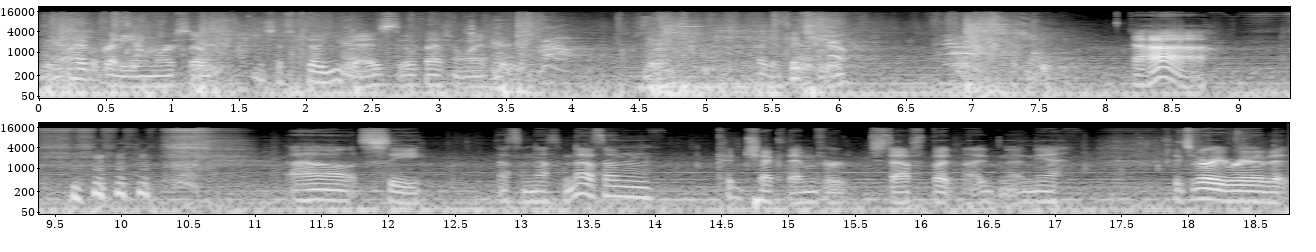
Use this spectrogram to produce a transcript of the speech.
I don't have it ready anymore, so I just have to kill you guys the old-fashioned way. If I can hit you. Aha! uh, let's see. Nothing, nothing, nothing. Could check them for stuff, but uh, uh, yeah. It's very rare that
